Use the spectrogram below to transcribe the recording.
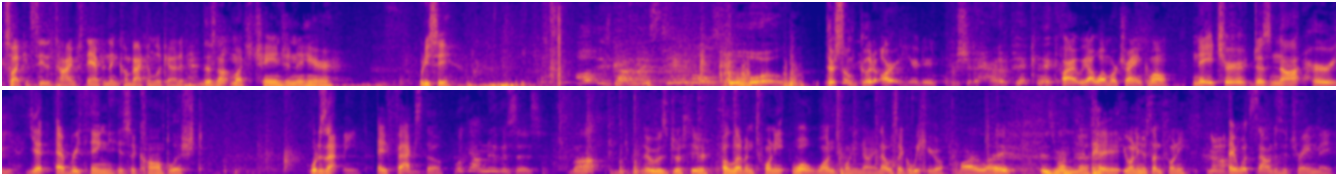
so I can see the timestamp and then come back and look at it. There's not much change in here. What do you see? Oh, they've got nice tables. Whoa. There's some good art in here, dude. We should have had a picnic. All right, we got one more train. Come on. Nature does not hurry, yet everything is accomplished. What does that mean? Hey, facts though. Look how new this is. That, it was just here. 1120. Whoa, 129. That was like a week ago. My life is my message. Hey, you want to hear something funny? No. Hey, what sound does a train make?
